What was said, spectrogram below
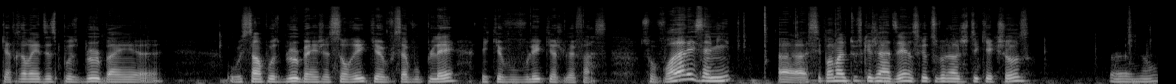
90 pouces bleus, ben ou 100 pouces bleus, ben je saurai que ça vous plaît et que vous voulez que je le fasse. Donc voilà les amis, c'est pas mal tout ce que j'ai à dire. Est-ce que tu veux rajouter quelque chose? Euh, non.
